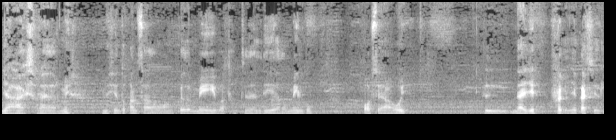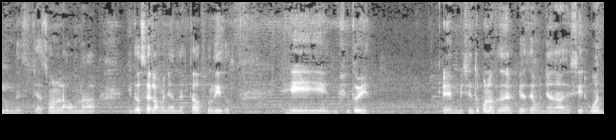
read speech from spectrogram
ya es hora de dormir. Me siento cansado, aunque dormí bastante en el día domingo, o sea, hoy, el de ayer, porque ya casi es lunes, ya son las 1 y 12 de la mañana en Estados Unidos. Y me siento bien, eh, me siento con las energías de mañana a decir, bueno,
